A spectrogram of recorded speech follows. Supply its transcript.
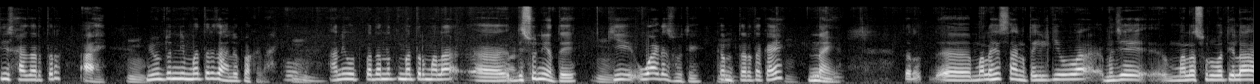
तीस हजार तर आहे. मी म्हणतो निम्म तर झालं पकडा. आणि उत्पादनात मात्र मला दिसून येते की वाढच होते. कमतरता काय नाही. तर मला हे सांगता येईल की बाबा म्हणजे मला सुरुवातीला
